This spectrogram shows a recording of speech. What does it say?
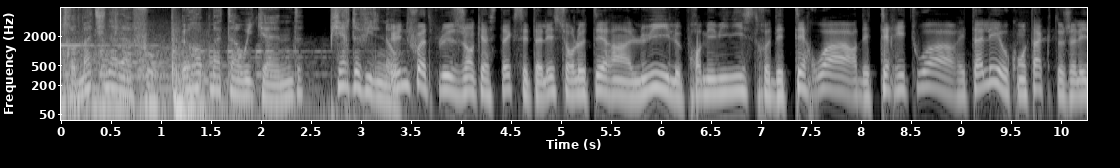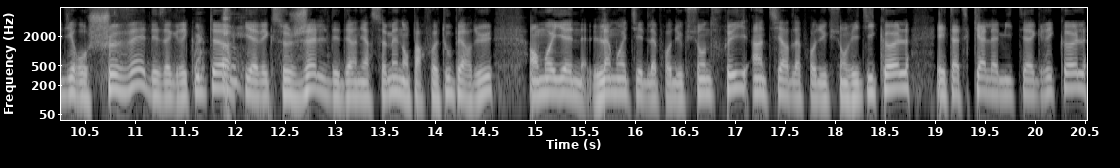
Votre matinale info, Europe Matin Weekend, Pierre de Villeneuve. Une fois de plus, Jean Castex est allé sur le terrain. Lui, le Premier ministre des terroirs, des territoires, est allé au contact, j'allais dire, au chevet des agriculteurs qui, avec ce gel des dernières semaines, ont parfois tout perdu. En moyenne, la moitié de la production de fruits, un tiers de la production viticole, état de calamité agricole,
